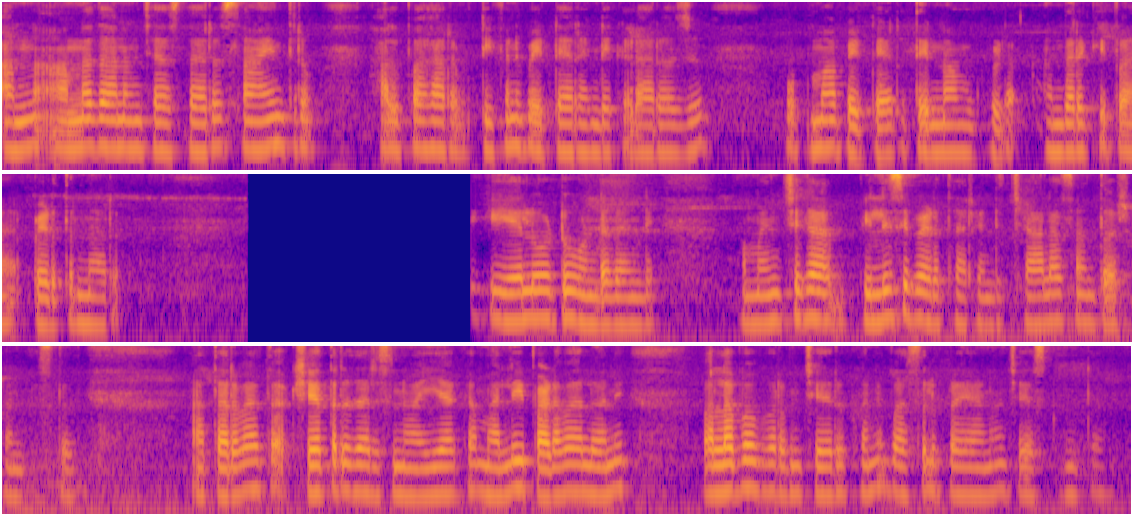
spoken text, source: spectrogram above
అన్న అన్నదానం చేస్తారు. సాయంత్రం అల్పాహారం టిఫిన్ పెట్టారండి ఇక్కడ ఆ రోజు. ఉప్మా పెట్టారు తిన్నాము కూడా. అందరికీ పెడుతున్నారు. ఏ లోటు ఉండదండి. మంచిగా పిలిచి పెడతారండి. చాలా సంతోషం అనిపిస్తుంది. ఆ తర్వాత క్షేత్ర దర్శనం అయ్యాక మళ్ళీ పడవలోని వల్లభపురం చేరుకొని బస్సులు ప్రయాణం చేసుకుంటారు.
